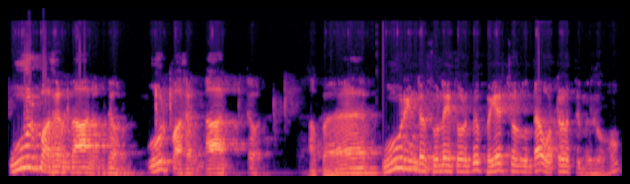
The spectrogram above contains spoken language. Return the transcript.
ஊர் பகர்ந்தான் அப்படின்னு வரும். ஊர் பகர்ந்தான் அப்படின்னு வரும். அப்ப ஊர் என்ற சொல்லை தொடர்ந்து பெயர் சொல் வந்தா ஒற்றெழுத்து மிகவும்.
